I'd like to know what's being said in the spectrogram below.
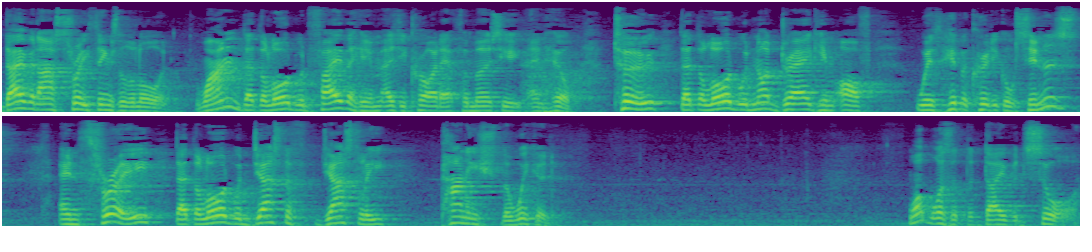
David asked three things of the Lord. One, that the Lord would favour him as he cried out for mercy and help. Two, that the Lord would not drag him off with hypocritical sinners. And three, that the Lord would justly punish the wicked. What was it that David saw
